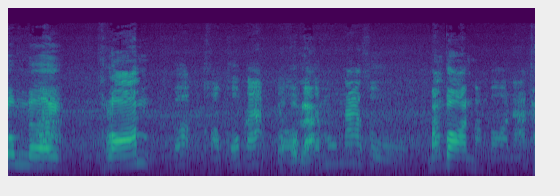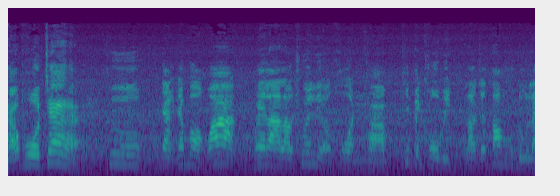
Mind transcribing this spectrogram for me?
นมเนยพร้อม ก็ขอครบแล้วขอครบแล้ว เดี๋ยเาจะมุ่งหน้าสู่บางบอน บางบอนนะ แถวโพแจ้คืออยากจะบอกว่าเวลาเราช่วยเหลือคนครับที่เป็นโควิด เราจะต้องดูแล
